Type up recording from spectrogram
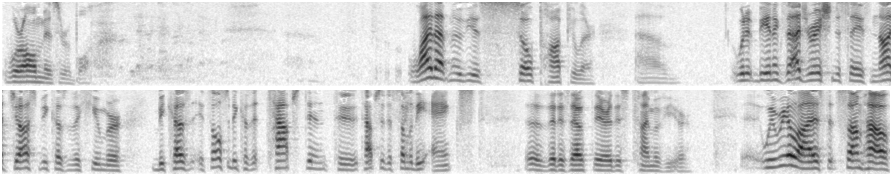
We're all miserable. Why that movie is so popular. Um, would it be an exaggeration to say it's not just because of the humor, because it's also because it taps into, taps into some of the angst uh, that is out there this time of year. Uh, we realize that somehow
